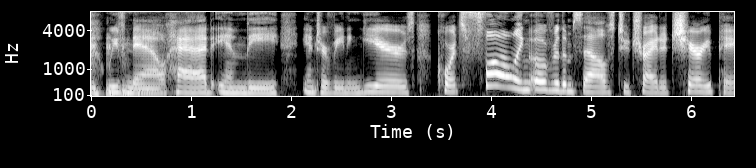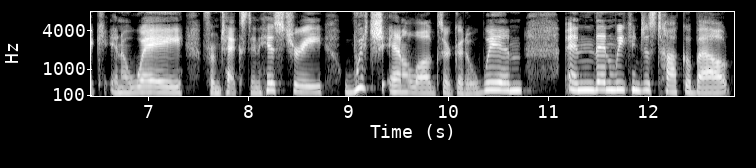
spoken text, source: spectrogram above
We've now had in the intervening years courts falling over themselves to try to cherry pick in a way from text and history which analogs are going to win. And then we can just talk about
